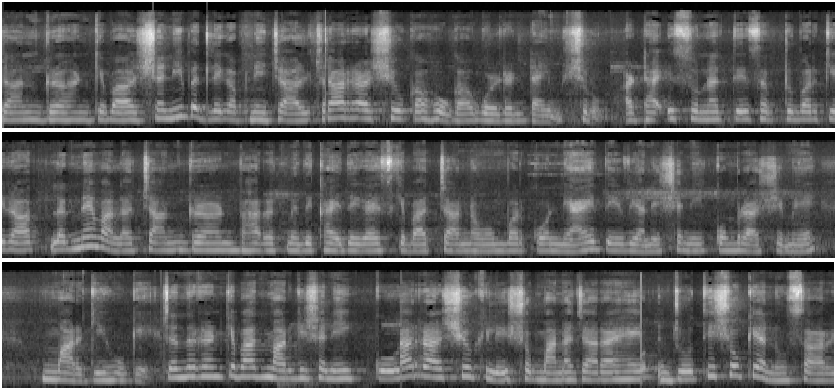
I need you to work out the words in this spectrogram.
चाँद ग्रहण के बाद शनि बदलेगा अपनी चाल। चार राशियों का होगा गोल्डन टाइम शुरू। अट्ठाईस, उनतीस अक्टूबर की रात लगने वाला चाँद ग्रहण भारत में दिखाई देगा। इसके बाद चार नवंबर को न्याय देव यानी शनि कुंभ राशि में मार्गी होंगे। चंद्रग्रहण के बाद मार्गी शनि को चार राशियों के लिए शुभ माना जा रहा है। ज्योतिषों के अनुसार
